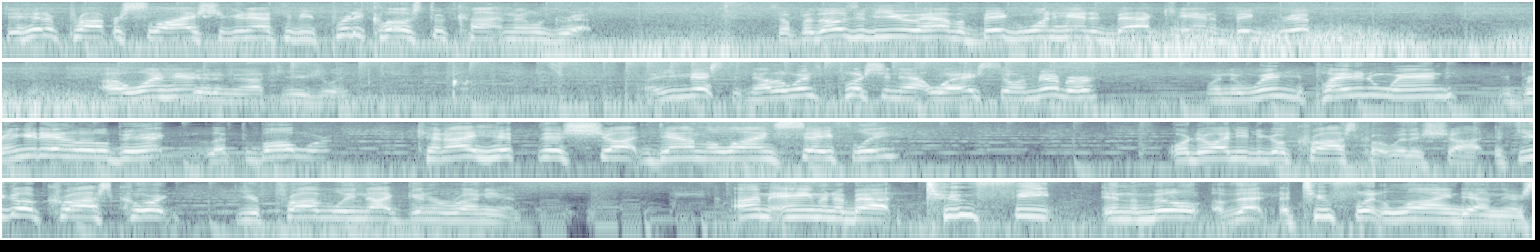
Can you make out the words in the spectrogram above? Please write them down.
To hit a proper slice, you're gonna have to be pretty close to a continental grip. So for those of you who have a big one-handed backhand, a big grip, uh, one hand good enough usually. Uh, you missed it. Now the wind's pushing that way, so remember, when the wind, you're playing in wind, you bring it in a little bit, let the ball work. Can I hit this shot down the line safely? Or do I need to go cross court with a shot? If you go cross court, you're probably not gonna run in. I'm aiming about two feet in the middle of that a two foot line down there.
